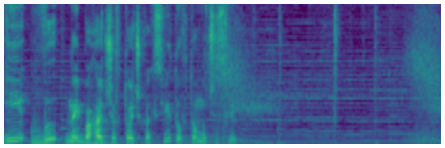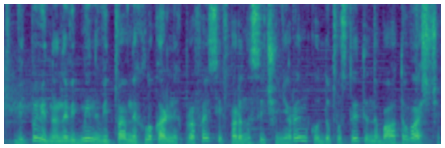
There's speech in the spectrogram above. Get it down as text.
і в найбагатших точках світу, в тому числі. Відповідно, на відміну від певних локальних професій, перенасичення ринку допустити набагато важче,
